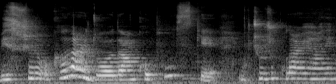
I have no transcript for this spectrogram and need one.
biz şimdi o kadar doğadan kopuğuz ki bu çocuklar yani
